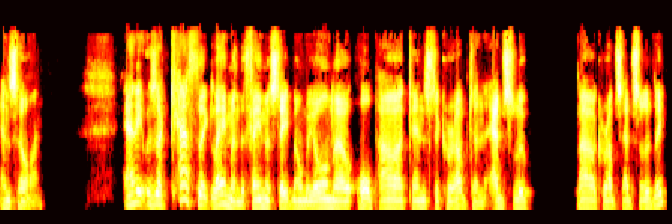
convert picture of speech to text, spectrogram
and so on. And it was a Catholic layman, the famous statement we all know all power tends to corrupt and absolute power corrupts absolutely.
